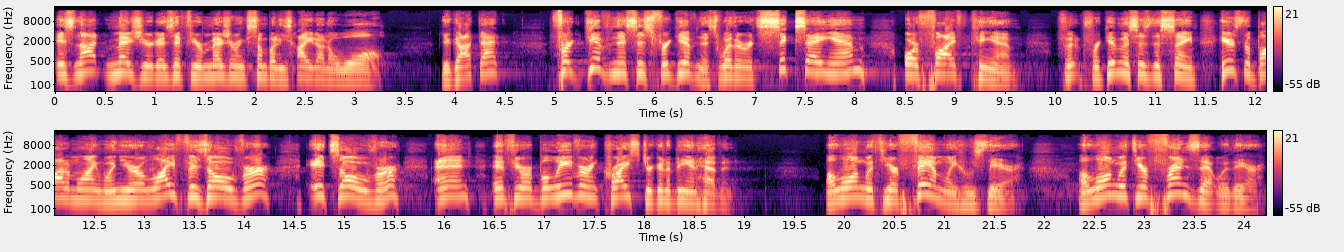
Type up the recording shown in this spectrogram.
is not measured as if you're measuring somebody's height on a wall. You got that? Forgiveness is forgiveness, whether it's 6 a.m. or 5 p.m. Forgiveness is the same. Here's the bottom line. When your life is over, it's over. And if you're a believer in Christ, you're going to be in heaven, along with your family who's there along with your friends that were there.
